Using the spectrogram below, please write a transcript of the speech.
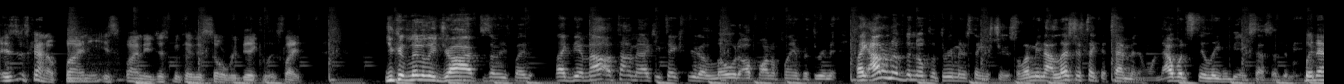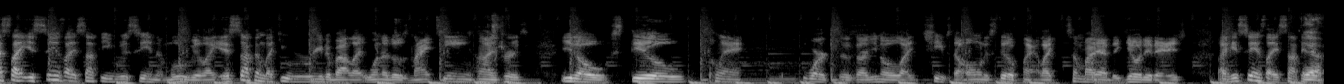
it's just kind of funny. It's funny just because it's so ridiculous. Like, You could literally drive to some of these places. Like the amount of time it actually takes for you to load up on a plane for three minutes. Like I don't know if the no for three minutes thing is true. So let me not. Let's just take the ten minute one. That would still even be excessive to me. but that's like it seems like something you would see in a movie. Like it's something like you would read about like one of those 1900s, you know, steel plant workers or uh, you know like chiefs that own a steel plant. Like somebody at the Gilded Age. Like it seems like something Yeah.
